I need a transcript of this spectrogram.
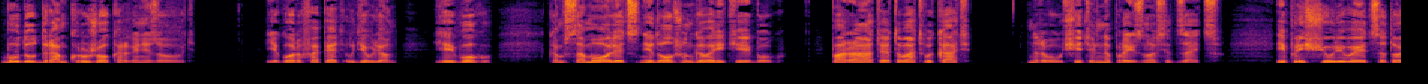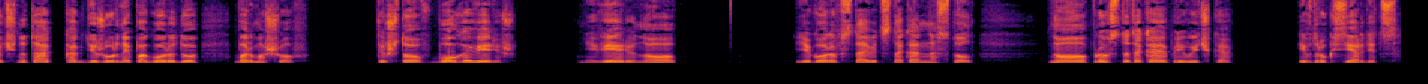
Буду драм-кружок организовывать. Егоров опять удивлен. Ей-богу, Комсомолец не должен говорить ей-богу. Пора от этого отвыкать, — нравоучительно произносит Зайцев. И прищуривается точно так, как дежурный по городу Бармашов. — Ты что, в Бога веришь? — Не верю, но... Егоров ставит стакан на стол. Но просто такая привычка. И вдруг сердится.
